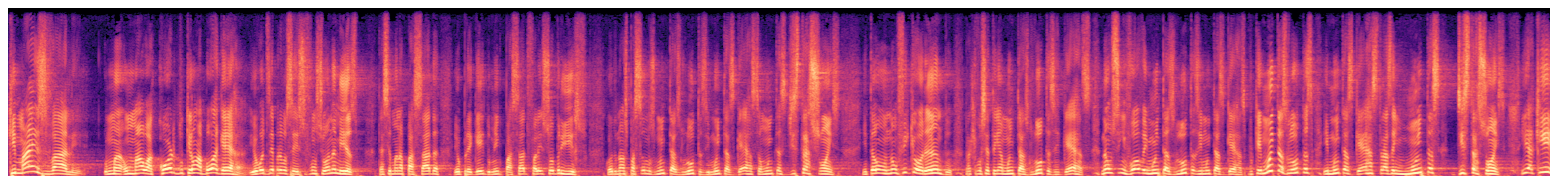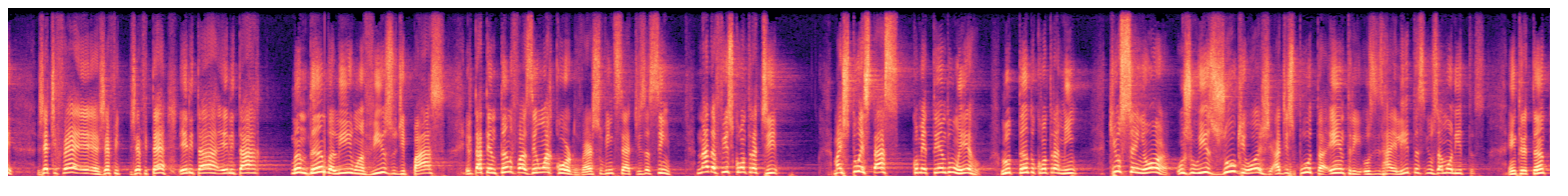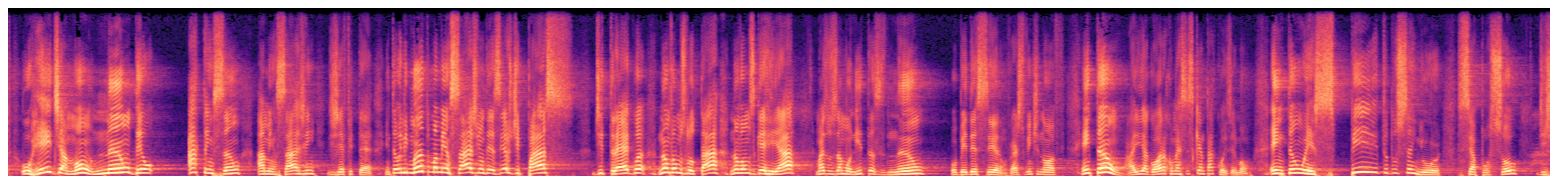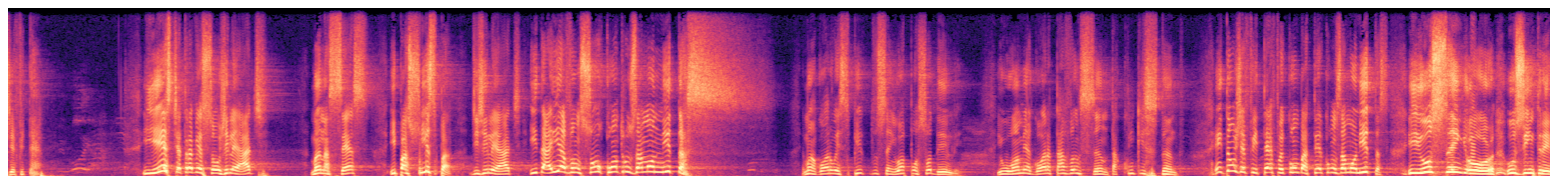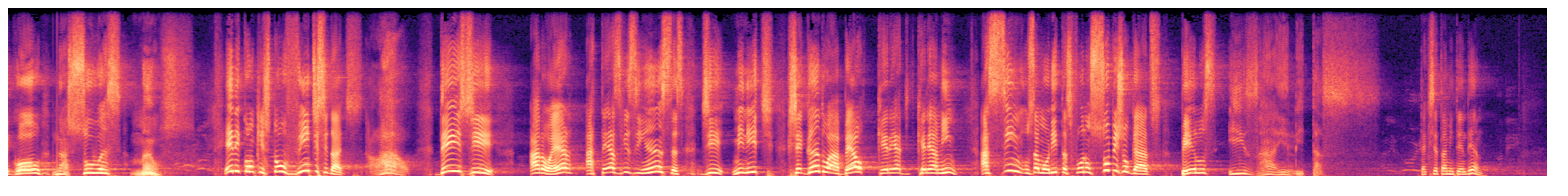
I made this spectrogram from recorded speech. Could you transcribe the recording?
que mais vale uma, um mau acordo do que uma boa guerra. E eu vou dizer para você, isso funciona mesmo. Até semana passada eu preguei, domingo passado, falei sobre isso. Quando nós passamos muitas lutas e muitas guerras, são muitas distrações. Então não fique orando para que você tenha muitas lutas e guerras. Não se envolva em muitas lutas e muitas guerras, porque muitas lutas e muitas guerras trazem muitas distrações. E aqui, Jefté, eh, Jefté ele está ele tá mandando ali um aviso de paz. Ele está tentando fazer um acordo. Verso 27 diz assim: Nada fiz contra ti mas tu estás cometendo um erro, lutando contra mim. Que o Senhor, o juiz, julgue hoje a disputa entre os israelitas e os amonitas. Entretanto, o rei de Amon não deu atenção à mensagem de Jefté. Então ele manda uma mensagem, um desejo de paz, de trégua, não vamos lutar, não vamos guerrear, mas os amonitas não obedeceram. Verso 29. Então, aí agora começa a esquentar a coisa, irmão. Então o Espírito do Senhor se apossou de Jefité. E este atravessou Gileade, Manassés, e passou Mispa de Gileade, e daí avançou contra os Amonitas. Irmão, agora o Espírito do Senhor apossou dele. E o homem agora está avançando, está conquistando. Então Jefité foi combater com os amonitas, e o Senhor os entregou nas suas mãos. Ele conquistou 20 cidades. Uau! Desde Aroer até as vizinhanças de Minite, chegando a Abel, Quereamim. Assim os amonitas foram subjugados pelos israelitas. Até que você está me entendendo?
